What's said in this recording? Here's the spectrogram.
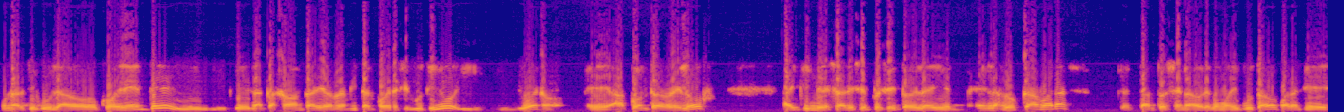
un articulado coherente y, que la caja bancaria remita al Poder Ejecutivo y, bueno, eh, a contrarreloj hay que ingresar ese proyecto de ley en, las dos cámaras, tanto senadores como diputados, para que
